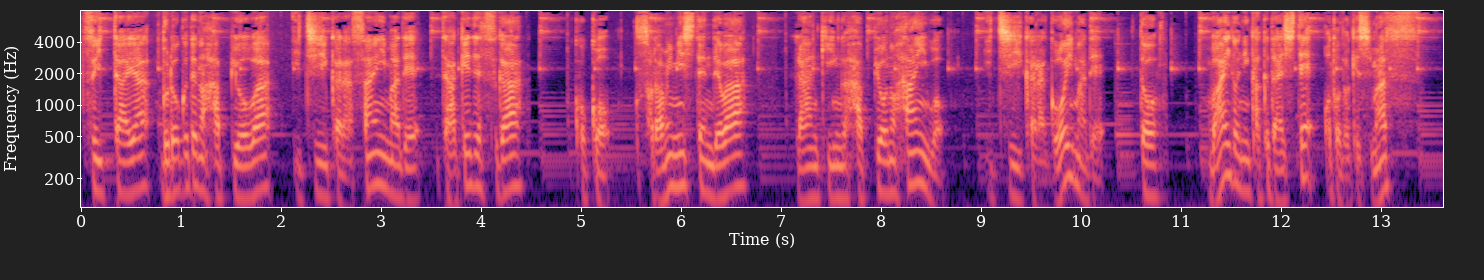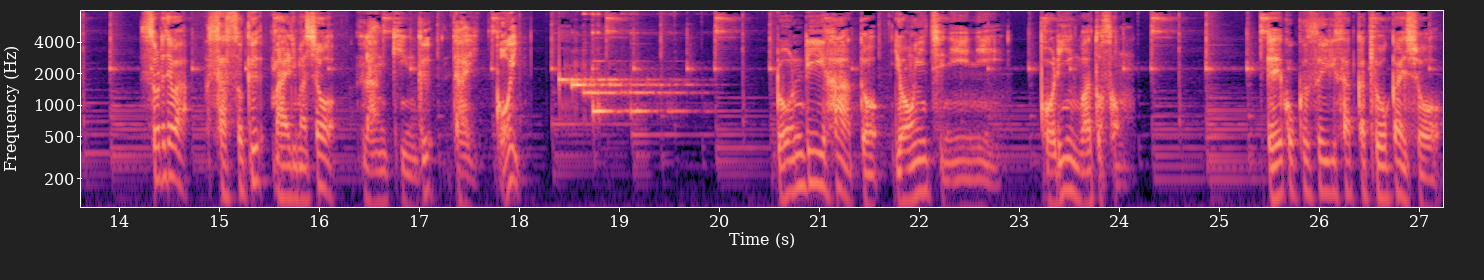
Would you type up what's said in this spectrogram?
Twitter やブログでの発表は1位から3位までだけですがここ空耳視点ではランキング発表の範囲を1位から5位までとワイドに拡大してお届けします。それでは早速参りましょう。ランキング第5位。ロンリーハート4122コリン・ワトソン。英国推理作家協会賞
